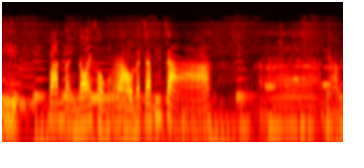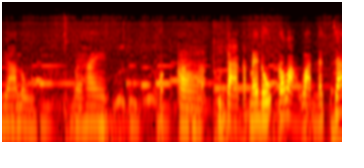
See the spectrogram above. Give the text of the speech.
พี่ๆบ้านหน่อยน้อยของเรานะจ๊ะพี่จ๋าเดี๋ยวเอาย่าลงไว้ให้คุณตากับแม่ดุระหว่างวันนะจ๊ะ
